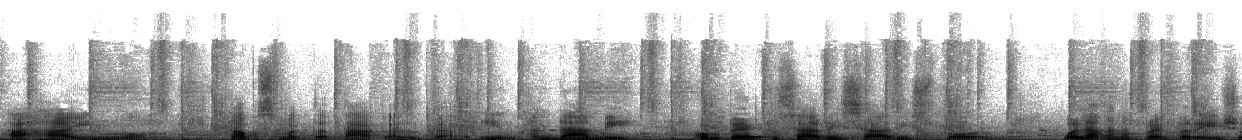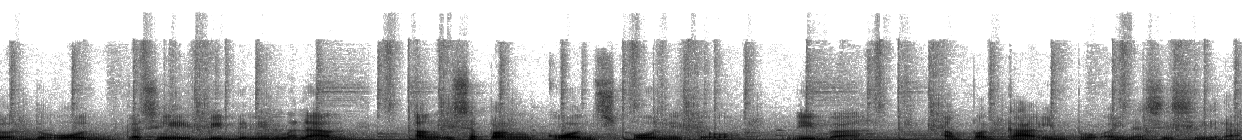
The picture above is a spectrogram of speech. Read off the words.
hahain mo, tapos magtatakal ka. Yun, ang dami. Compared to sari-sari store, wala ka ng preparation doon kasi bibili mo lang ang isa pang cons po nito, 'di ba? Ang pagkain po ay nasisira.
